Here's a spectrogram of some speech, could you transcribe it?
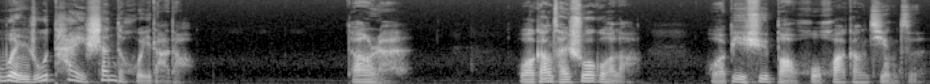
稳如泰山的回答道：“当然。”我刚才说过了，我必须保护花冈镜子。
